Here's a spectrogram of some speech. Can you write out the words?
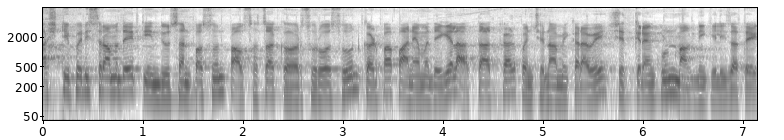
आष्टी परिसरामध्ये तीन दिवसांपासून पावसाचा कहर सुरू असून कडपा पाण्यामध्ये गेला तात्काळ पंचनामे करावे शेतकऱ्यांकडून मागणी केली जाते.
